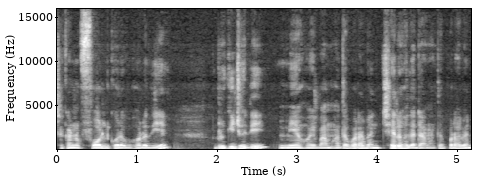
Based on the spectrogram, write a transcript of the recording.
সেখানে ফোল্ড করে ভরে দিয়ে রুগী যদি মেয়ে হয় বাম হাতে পরাবেন, ছেলে হলে ডান হাতে পরাবেন।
